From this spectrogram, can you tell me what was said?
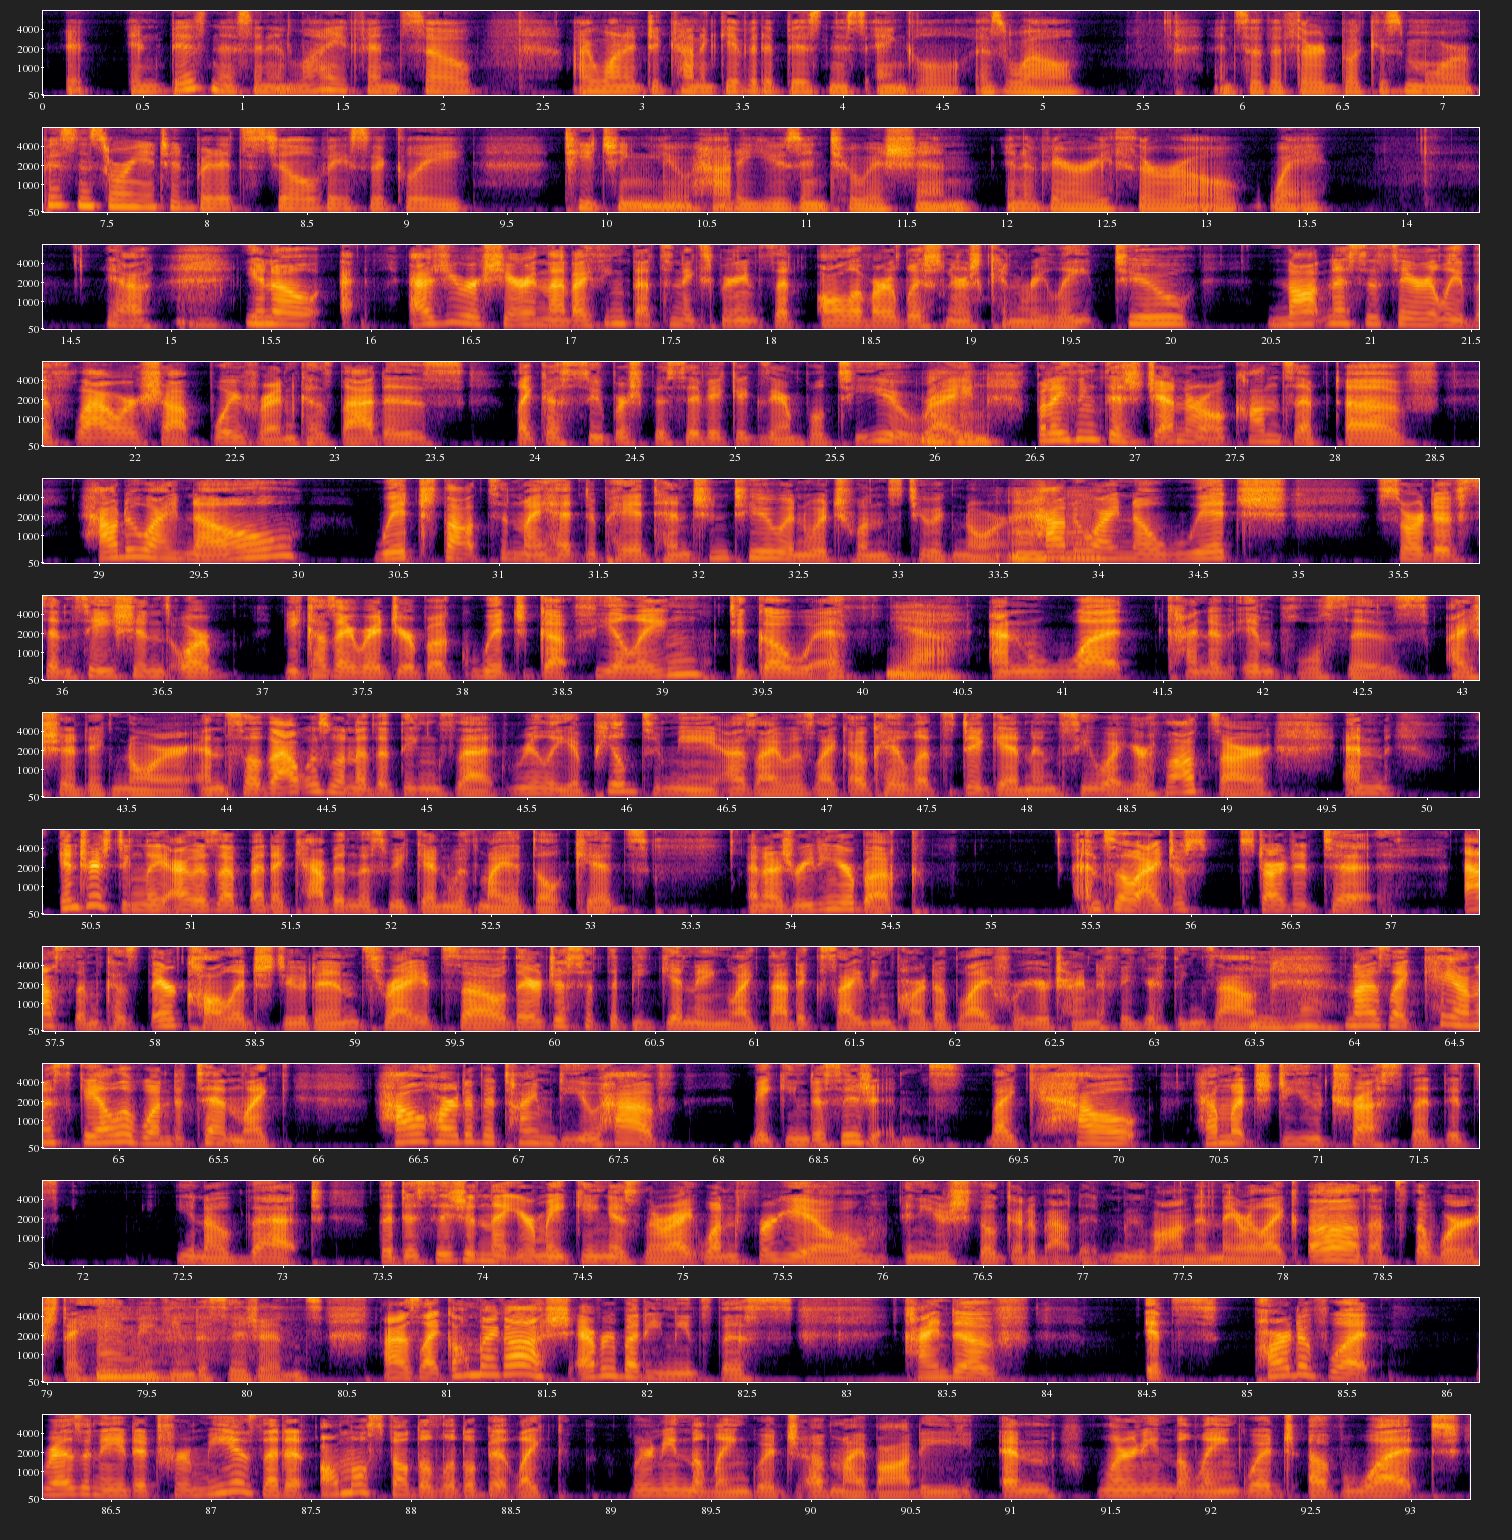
in business and in life. And so I wanted to kind of give it a business angle as well. And so the third book is more business oriented, but it's still basically teaching you how to use intuition in a very thorough way. Yeah. You know, as you were sharing that, I think that's an experience that all of our listeners can relate to not necessarily the flower shop boyfriend, because that is like a super specific example to you, right? Mm-hmm. But I think this general concept of how do I know which thoughts in my head to pay attention to and which ones to ignore? Mm-hmm. How do mm-hmm. I know which sort of sensations or because I read your book, which gut feeling to go with. Yeah. And what kind of impulses I should ignore. And so that was one of the things that really appealed to me as I was like, okay, let's dig in and see what your thoughts are. And interestingly, I was up at a cabin this weekend with my adult kids and I was reading your book. And so I just started to ask them because they're college students, right? So they're just at the beginning, like that exciting part of life where you're trying to figure things out. Yeah. And I was like, hey, on a scale of one to 10, like how hard of a time do you have making decisions? Like how how much do you trust that it's, you know, that the decision that you're making is the right one for you and you just feel good about it and move on. And they were like, oh, that's the worst. I hate mm. making decisions. I was like, oh my gosh, everybody needs this kind of, it's part of what resonated for me is that it almost felt a little bit like learning the language of my body and learning the language of what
